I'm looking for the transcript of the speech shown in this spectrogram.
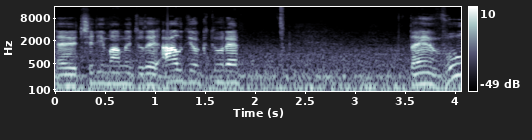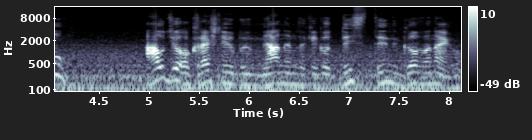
e, czyli mamy tutaj audio, które BMW audio określiłbym mianem takiego dystyngowanego.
